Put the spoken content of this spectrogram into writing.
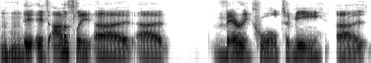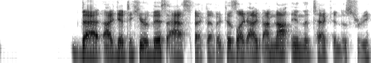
mhm. it, it's honestly uh uh very cool to me uh that i get to hear this aspect of it because like I, i'm not in the tech industry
